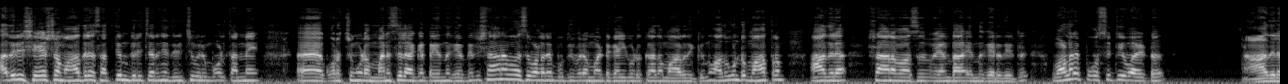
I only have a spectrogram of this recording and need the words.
അതിനുശേഷം ആതിരെ സത്യം തിരിച്ചറിഞ്ഞ് തിരിച്ചു വരുമ്പോൾ തന്നെ കുറച്ചും കൂടെ മനസ്സിലാക്കട്ടെ എന്ന് കരുതി ഷാനവാസ് വളരെ ബുദ്ധിപരമായിട്ട് കൈ കൊടുക്കാതെ മാറി നിൽക്കുന്നു. അതുകൊണ്ട് മാത്രം ആതിര ഷാനവാസ് വേണ്ട എന്ന് കരുതിയിട്ട് വളരെ പോസിറ്റീവായിട്ട് ആദില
